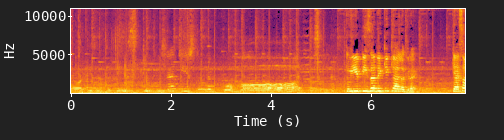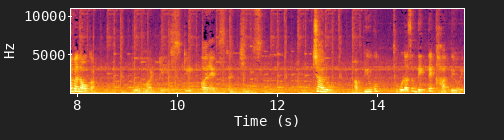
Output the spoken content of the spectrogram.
और बहुत पसंद है। तो ये पिज्जा देख के क्या लग रहा है? कैसा बना होगा? बहुत टेस्टी और एक्स्ट्रा चीज़ चलो अब पीयू को थोड़ा सा देखते खाते हुए।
